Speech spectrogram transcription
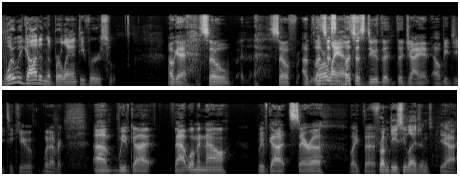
What do we got in the Berlanti verse? Okay, so so uh, let's just Lance. let's just do the the giant LBGTQ whatever. Um, we've got Batwoman now. We've got Sarah, like the From DC Legends. yeah.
